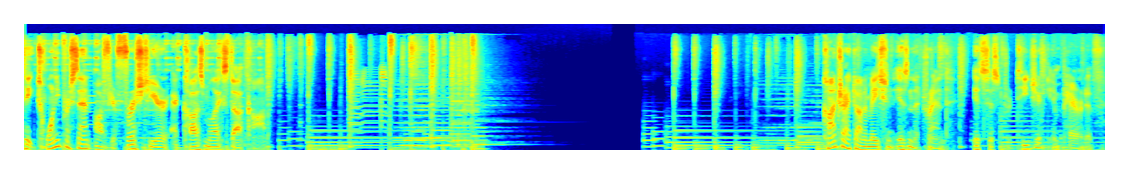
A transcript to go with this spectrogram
take 20% off your first year at cosmolex.com. Contract automation isn't a trend, it's a strategic imperative.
